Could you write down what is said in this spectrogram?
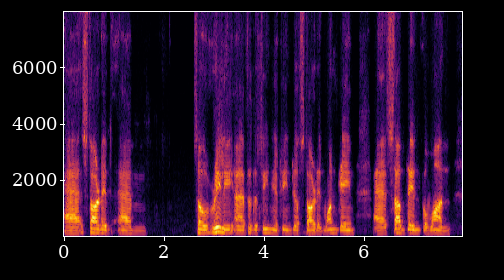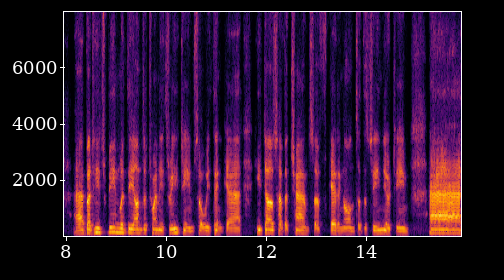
Uh, started, um, so really uh, for the senior team, just started one game, uh, subbed in for one, uh, but he's been with the under 23 team, so we think uh, he does have a chance of getting on to the senior team. Uh,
